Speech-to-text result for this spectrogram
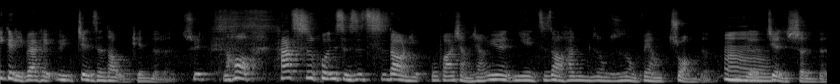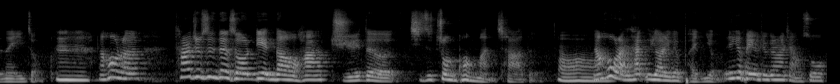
一个礼拜可以运健身到五天的人，所以然后他吃荤食是吃到你无法想象，因为你也知道他们这种是那种非常壮的一个健身的那一种。嗯。然后呢，他就是那时候练到他觉得其实状况蛮差的。哦。然后后来他遇到一个朋友，那个朋友就跟他讲说：“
